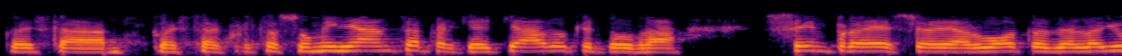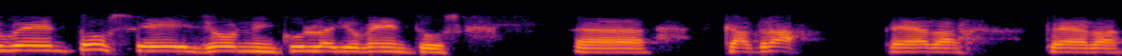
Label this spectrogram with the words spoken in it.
questa- questa- questa somiglianza perché è chiaro che dovrà sempre essere a ruota della Juventus e il giorno in cui la Juventus eh, cadrà per, per-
